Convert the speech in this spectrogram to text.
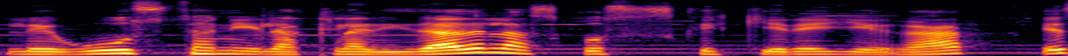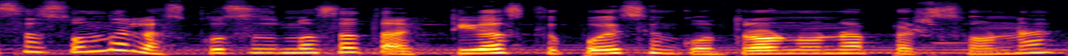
le gustan y la claridad de las cosas que quiere llegar. Esas son de las cosas más atractivas que puedes encontrar en una persona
